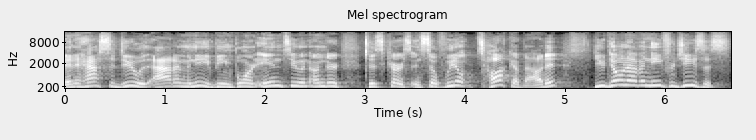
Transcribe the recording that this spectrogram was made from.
And it has to do with Adam and Eve being born into and under this curse. And so if we don't talk about it, you don't have a need for Jesus.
